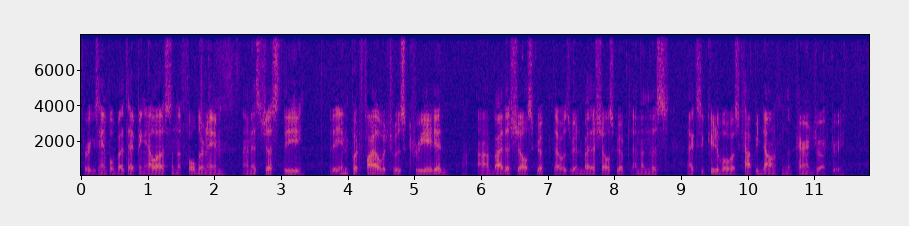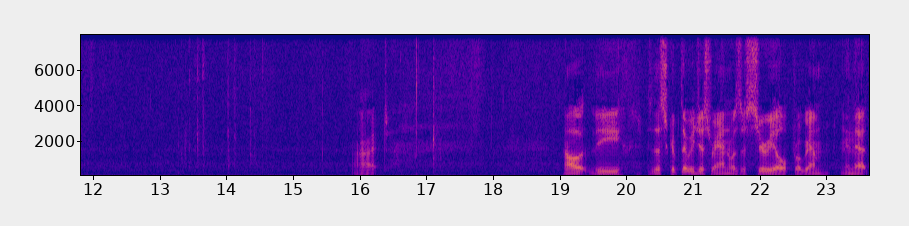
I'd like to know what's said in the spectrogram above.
for example, by typing ls in the folder name, and it's just the the input file which was created uh, by the shell script that was written by the shell script and then this executable was copied down from the parent directory. Alright. Now the the script that we just ran was a serial program in that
